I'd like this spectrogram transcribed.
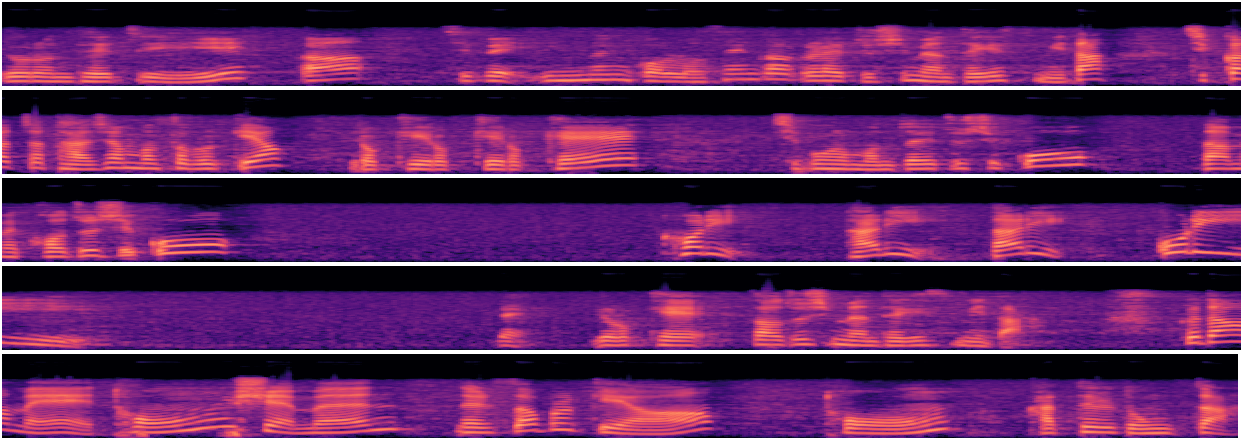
요런 돼지가 집에 있는 걸로 생각을 해주시면 되겠습니다. 집가짜 다시 한번 써볼게요. 이렇게 이렇게 이렇게 지붕을 먼저 해주시고 그 다음에 거주시고 허리, 다리, 다리, 꼬리 네, 이렇게 써주시면 되겠습니다. 그 다음에 동쉐문을 써볼게요. 동, 같을 동자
